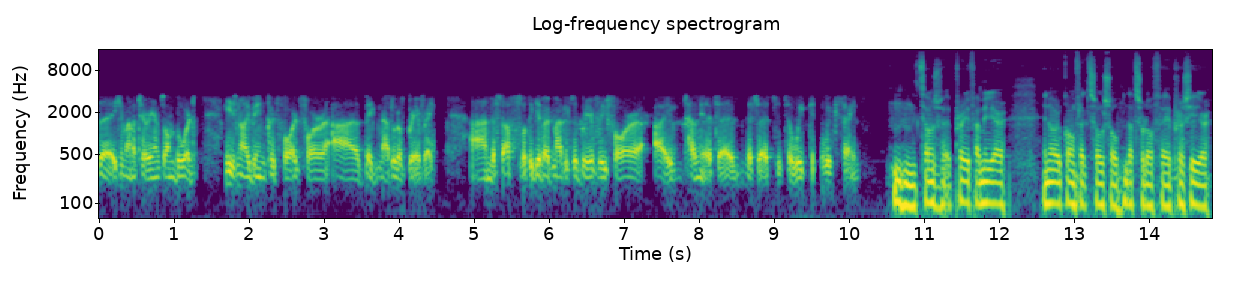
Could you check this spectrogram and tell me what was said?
the humanitarians on board, he's now being put forward for a big medal of bravery. And if that's what they give out medals of bravery for, I'm telling you, it's a, it's a, it's, a weak, weak sign. Mhm, It sounds uh, pretty familiar in other conflicts also, that sort of uh, procedure.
